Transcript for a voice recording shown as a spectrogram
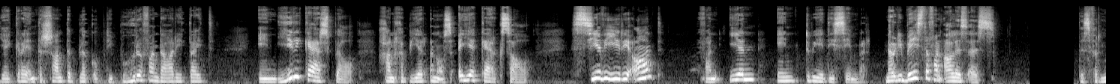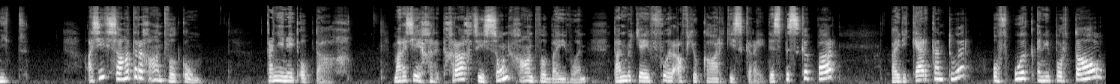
jy kry 'n interessante blik op die boere van daardie tyd en hierdie kerspel gaan gebeur in ons eie kerksaal 7 uur die aand van 1 en 2 Desember. Nou die beste van alles is dis verniet. As jy Saterdag aand wil kom, kan jy net opdaag. Maar as jy graag die Songaand wil bywoon, dan moet jy vooraf jou kaartjies kry. Dis beskikbaar by die kerkkantoor of ook in die portaal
